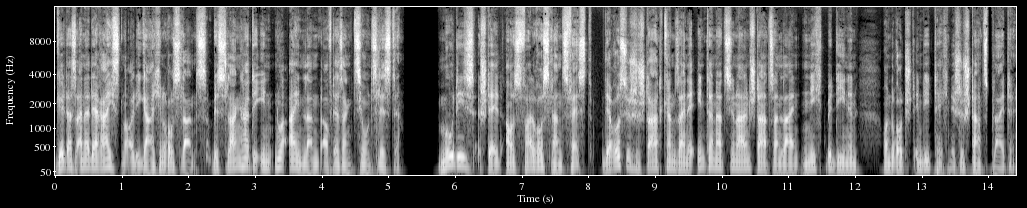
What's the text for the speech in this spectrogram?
gilt als einer der reichsten Oligarchen Russlands. Bislang hatte ihn nur ein Land auf der Sanktionsliste. Moody's stellt Ausfall Russlands fest. Der russische Staat kann seine internationalen Staatsanleihen nicht bedienen und rutscht in die technische Staatspleite.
